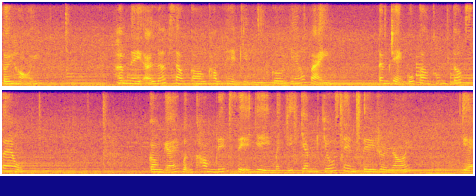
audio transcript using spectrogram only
Tôi hỏi, hôm nay ở lớp sao con không thèm nhìn cô giáo vậy? Tâm trạng của con không tốt sao? Con gái vẫn không đếm xỉa gì mà chỉ chăm chú xem ti rồi nói dạ.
